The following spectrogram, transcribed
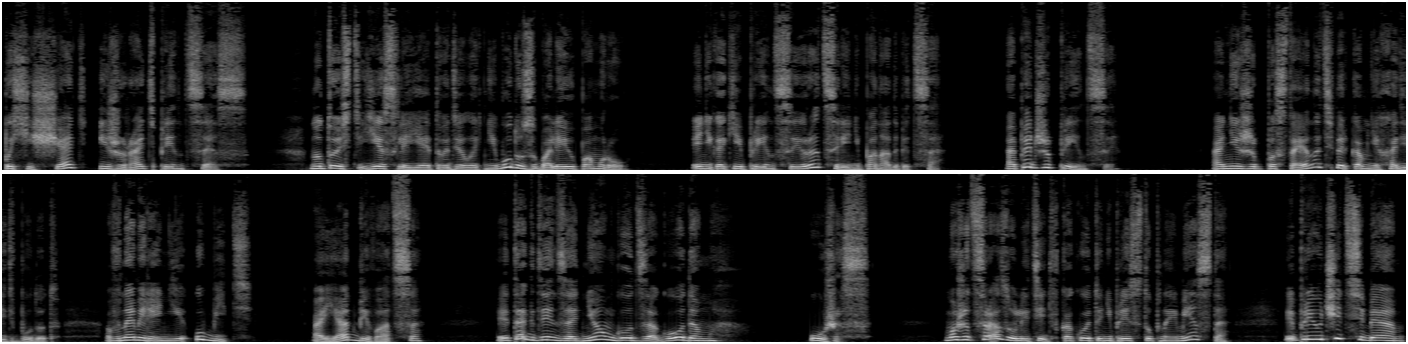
похищать и жрать принцесс? Ну, то есть, если я этого делать не буду, заболею, помру. И никакие принцы и рыцари не понадобятся. Опять же, принцы. Они же постоянно теперь ко мне ходить будут, в намерении убить. А я отбиваться. И так день за днем, год за годом. Ужас. Может, сразу улететь в какое-то неприступное место и приучить себя,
